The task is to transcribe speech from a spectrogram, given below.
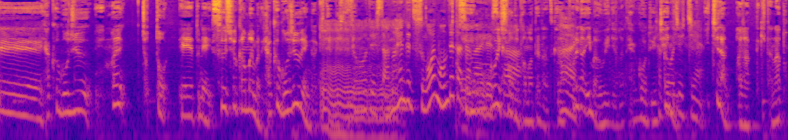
えー、150前ちょっと、えっ、ー、とね、数週間前まで150円が来てました、そうです。あの辺ですごいもんでたじゃないですか。すごいショート溜まってたんですけど、はい、これが今上に上がって151円に一段上がってきたなと。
